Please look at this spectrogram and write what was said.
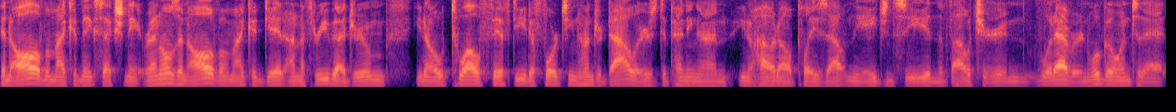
and all of them I could make Section 8 rentals, and all of them I could get on a three bedroom, you know, 1250 to $1,400, depending on, you know, how it all plays out in the agency and the voucher and whatever. And we'll go into that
